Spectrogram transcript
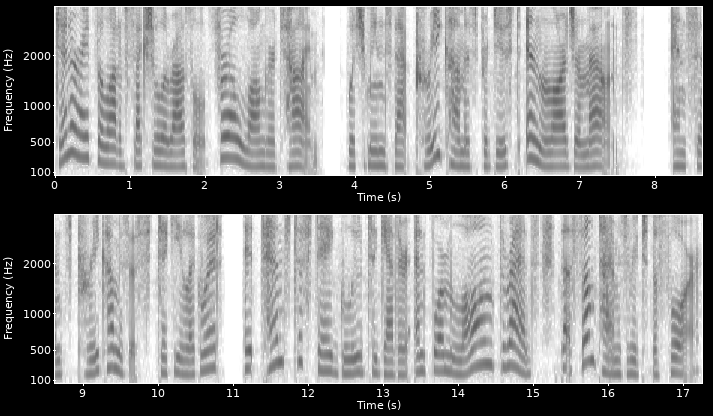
generates a lot of sexual arousal for a longer time, which means that pre-cum is produced in large amounts. And since pre-cum is a sticky liquid, it tends to stay glued together and form long threads that sometimes reach the floor.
